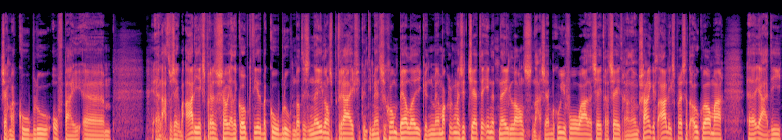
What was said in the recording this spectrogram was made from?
zeg maar Coolblue of bij, um, ja, laten we zeggen bij AliExpress of zo. Ja, dan koop ik het eerder bij Coolblue. Want dat is een Nederlands bedrijf. Je kunt die mensen gewoon bellen. Je kunt makkelijk met ze chatten in het Nederlands. Nou, ze hebben goede voorwaarden, et cetera, et cetera. En waarschijnlijk heeft AliExpress dat ook wel, maar uh, ja, die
